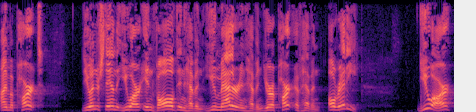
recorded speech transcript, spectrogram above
I'm a part. Do you understand that you are involved in heaven? You matter in heaven. You're a part of heaven already. You are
